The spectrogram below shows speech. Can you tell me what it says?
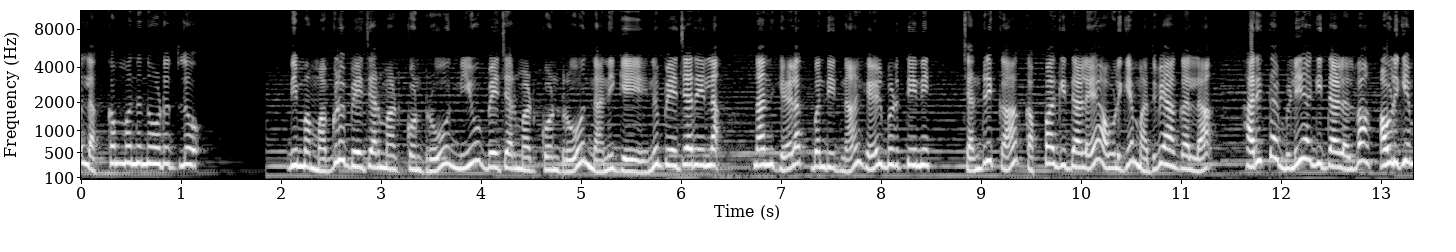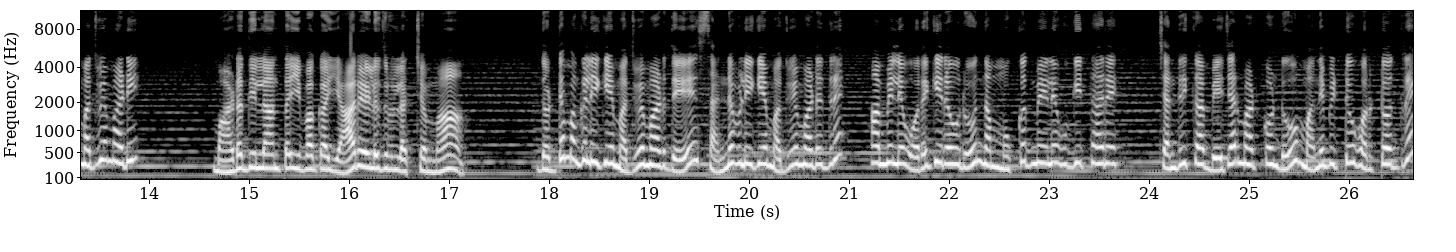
ಲಕ್ಕಮ್ಮನ ನೋಡಿದ್ಲು. ನಿಮ್ಮ ಮಗಳು ಬೇಜಾರ್ ಮಾಡ್ಕೊಂಡ್ರು, ನೀವು ಬೇಜಾರ್ ಮಾಡ್ಕೊಂಡ್ರು ನನಗೆ ಏನು ಬೇಜಾರಿಲ್ಲ. ನಾನು ಹೇಳಕ್ ಬಂದಿದ್ನ ಹೇಳ್ಬಿಡ್ತೀನಿ. ಚಂದ್ರಿಕಾ ಕಪ್ಪಾಗಿದ್ದಾಳೆ, ಅವಳಿಗೆ ಮದ್ವೆ ಆಗಲ್ಲ. ಹರಿತ ಬಿಳಿಯಾಗಿದ್ದಾಳಲ್ವಾ, ಅವಳಿಗೆ ಮದ್ವೆ ಮಾಡಿ. ಮಾಡೋದಿಲ್ಲ ಅಂತ ಇವಾಗ ಯಾರು ಹೇಳಿದ್ರು ಲಚ್ಚಮ್ಮ? ದೊಡ್ಡ ಮಗಳಿಗೆ ಮದ್ವೆ ಮಾಡದೆ ಸಣ್ಣವಳಿಗೆ ಮದ್ವೆ ಮಾಡಿದ್ರೆ ಆಮೇಲೆ ಹೊರಗಿರೋರು ನಮ್ ಮುಖದ ಮೇಲೆ ಹುಗಿತಾರೆ ಚಂದ್ರಿಕಾ ಬೇಜಾರ್ ಮಾಡ್ಕೊಂಡು ಮನೆ ಬಿಟ್ಟು ಹೊರಟೋದ್ರೆ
